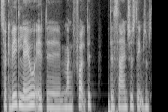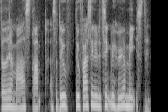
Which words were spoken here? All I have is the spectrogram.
så kan vi ikke lave et øh, mangfoldigt designsystem, som stadig er meget stramt. Altså, det er, jo, det er jo faktisk en af de ting, vi hører mest. Mm.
